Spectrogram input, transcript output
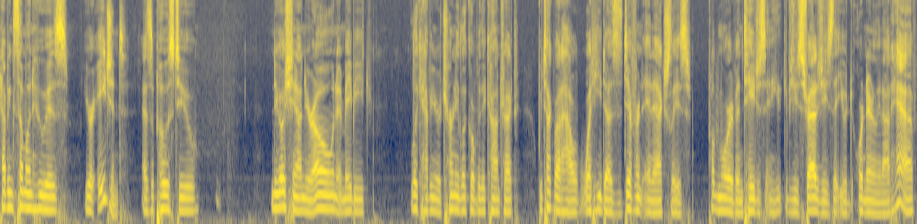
having someone who is your agent as opposed to negotiating on your own and maybe look having your attorney look over the contract. We talk about how what he does is different and actually is probably more advantageous and he gives you strategies that you would ordinarily not have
